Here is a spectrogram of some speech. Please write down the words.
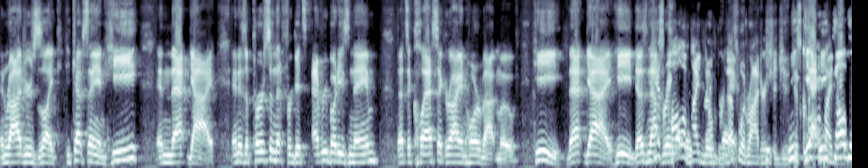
and Rodgers like he kept saying he and that guy. And as a person that forgets everybody's name, that's a classic Ryan Horvat move. He, that guy, he does not Just bring call him by number. name. That's what Rodgers should do. He- Just call yeah, he called number.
